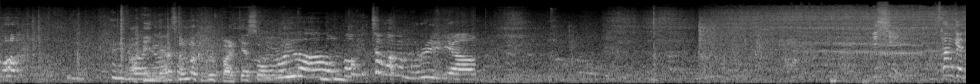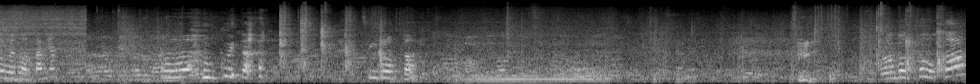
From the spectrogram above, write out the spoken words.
와. 아니 내가 설마 그걸 밟겠어? 몰라. 오빠 휘청하면 모를 일이야. 이씨, 상계동에서 왔다며? 아, 웃고 있다. 징그럽다. 물 한번 퍼볼까?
